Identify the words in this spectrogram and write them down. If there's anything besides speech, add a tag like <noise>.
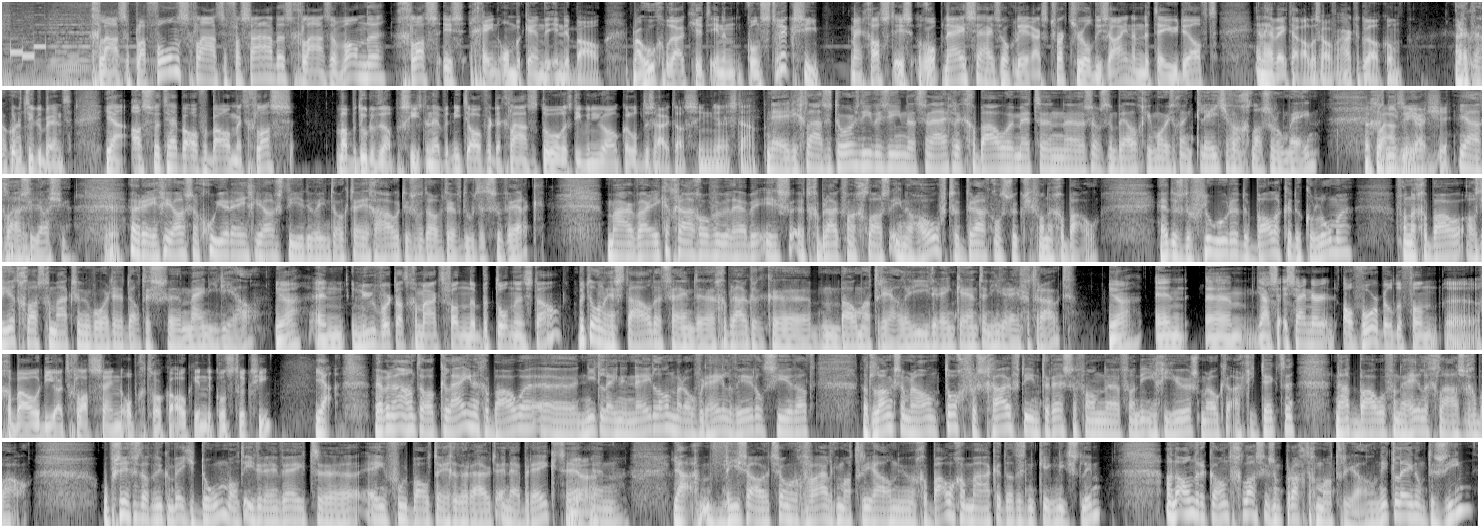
Glazen plafonds, glazen façades, glazen wanden. Glas is geen onbekende in de bouw. Maar hoe gebruik je het in een constructie? Mijn gast is Rob Nijssen. Hij is hoogleraar Structural Design aan de TU Delft. En hij weet daar alles over. Hartelijk welkom. Hartelijk welkom. Goed dat u er bent. Ja, als we het hebben over bouwen met glas wat bedoelen we dan precies? Dan hebben we het niet over de glazen torens die we nu ook al op de Zuidas zien eh, staan. Nee, die glazen torens die we zien, dat zijn eigenlijk gebouwen met een, uh, zoals in België mooi een kleedje van glas eromheen. Een glazen jasje. Ja, een glazen jasje. <laughs> Ja. Een regenjas, een goede regenjas die de wind ook tegenhoudt. Dus wat dat betreft doet het zijn werk. Maar waar ik het graag over wil hebben, is het gebruik van glas in de hoofddraagconstructie van een gebouw. dus de vloeren, de balken, de kolommen van een gebouw, als die uit glas gemaakt zullen worden, dat is uh, mijn ideaal. Ja, en nu wordt dat gemaakt van eh, beton en staal? Beton en staal, dat zijn de gebruikelijke eh, bouwmaterialen die iedereen kent en iedereen vertrouwt. Ja, en um, ja, zijn er al voorbeelden van uh, gebouwen die uit glas zijn opgetrokken, ook in de constructie? Ja, we hebben een aantal kleine gebouwen, uh, niet alleen in Nederland, maar over de hele wereld zie je dat. Dat langzamerhand toch verschuift de interesse van, uh, van de ingenieurs, maar ook de architecten, naar het bouwen van de hele glazen gebouw. Op zich is dat natuurlijk een beetje dom, want iedereen weet uh, één voetbal tegen de ruit en hij breekt. Hè? Ja. En ja, wie zou uit zo'n gevaarlijk materiaal nu een gebouw gaan maken? Dat is een keer niet slim. Aan de andere kant, glas is een prachtig materiaal. Niet alleen om te zien,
